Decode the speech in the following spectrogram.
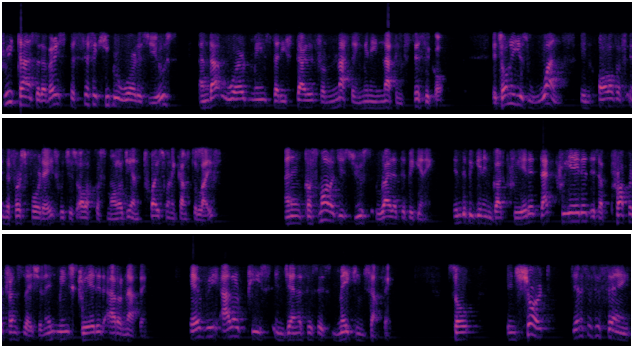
three times that a very specific Hebrew word is used, and that word means that he started from nothing, meaning nothing physical. It's only used once in all of the, in the first four days, which is all of cosmology, and twice when it comes to life. And in cosmology, it's used right at the beginning. In the beginning, God created. That created is a proper translation. It means created out of nothing. Every other piece in Genesis is making something. So, in short, Genesis is saying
